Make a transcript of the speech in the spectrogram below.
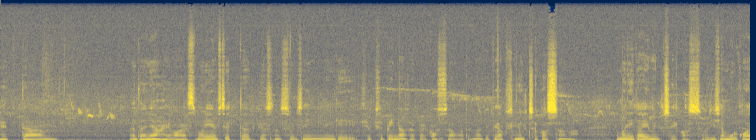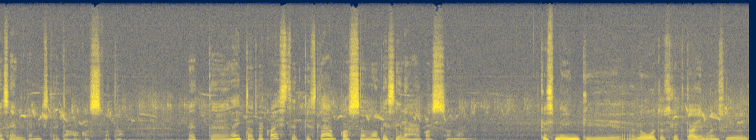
et ähm, Nad on jah, ja vahest mul inimesed ütlevad, kuidas nad sul siin mingi niisuguse pinnase peal kasvavad, et nad ei peaks siin üldse kasvama. ja mõni taim üldse ei kasva, siis on mul kohe selge, miks ta ei taha kasvada. et äh, näitavad väga hästi, et kes läheb kasvama, kes ei lähe kasvama. kas mingi looduslik taim on sul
